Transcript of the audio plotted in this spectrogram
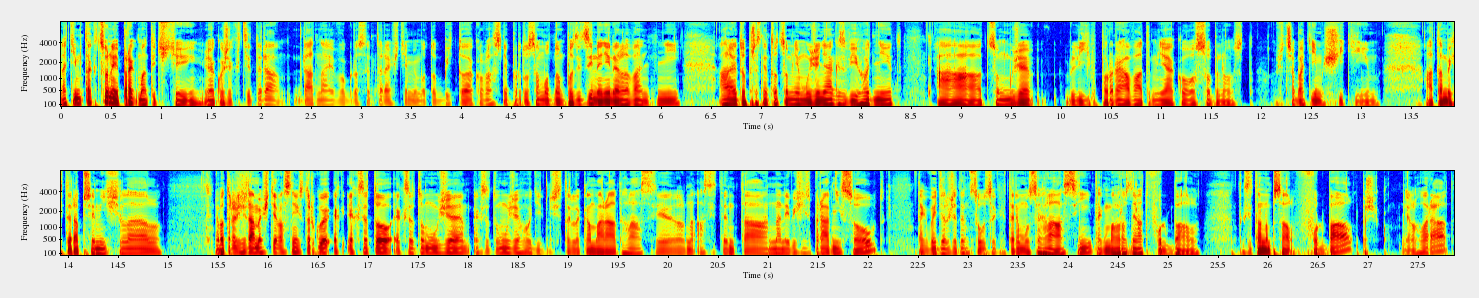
nad tím tak co nejpragmatičtěji, jakože chci teda dát najevo, kdo jsem teda ještě mimo to, byť to jako vlastně pro tu samotnou pozici není relevantní, ale je to přesně to, co mě může nějak zvýhodnit a co může líp prodávat mě jako osobnost, už třeba tím šitím. A tam bych teda přemýšlel, nebo teda, že tam ještě vlastně historku, jak, jak, se to, jak, se to může, jak se to může hodit. Když se takhle kamarád hlásil na asistenta na nejvyšší správní soud, tak věděl, že ten soudce, ke kterému se hlásí, tak má hrozně rád fotbal. Tak si tam napsal fotbal, protože jako měl ho rád,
